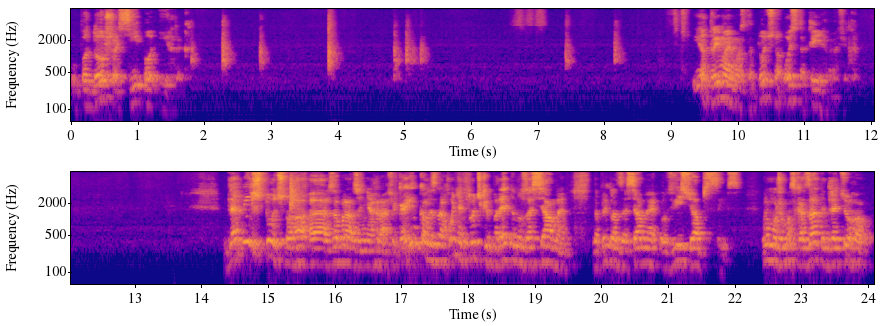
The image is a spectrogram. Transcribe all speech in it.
уподовж осі ОY. І отримаємо остаточно ось такий графік. Для більш точного е, зображення графіка інколи знаходять точки перетину з осями, наприклад, з осями з абсцис. Ми можемо сказати, для цього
